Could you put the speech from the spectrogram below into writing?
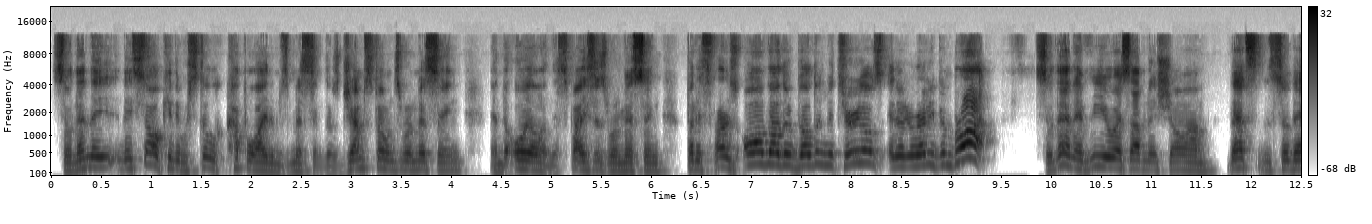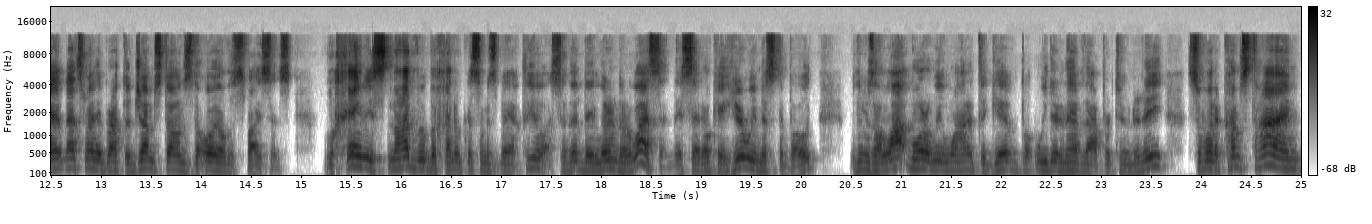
So then they, they saw, okay, there were still a couple items missing. Those gemstones were missing, and the oil and the spices were missing. But as far as all the other building materials, it had already been brought. So then Aviyu es Avnei Shoam, that's so that, that's why they brought the gemstones, the oil, the spices. So then they learned their lesson. They said, okay, here we missed the boat. There was a lot more we wanted to give, but we didn't have the opportunity. So when it comes time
